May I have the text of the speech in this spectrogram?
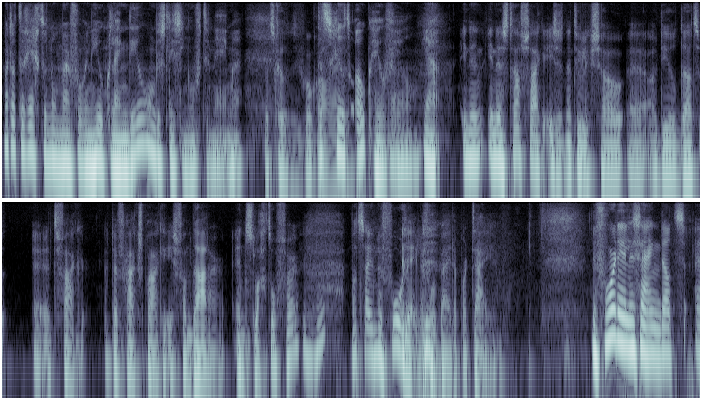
maar dat de rechter nog maar voor een heel klein deel een beslissing hoeft te nemen. Dat scheelt natuurlijk ook Dat al, scheelt ook heel veel, ja. In een, in een strafzaak is het natuurlijk zo, uh, Odile, dat uh, het vaak, er vaak sprake is van dader en slachtoffer. Mhm. Mm -hmm. Wat zijn de voordelen voor beide partijen? De voordelen zijn dat uh,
